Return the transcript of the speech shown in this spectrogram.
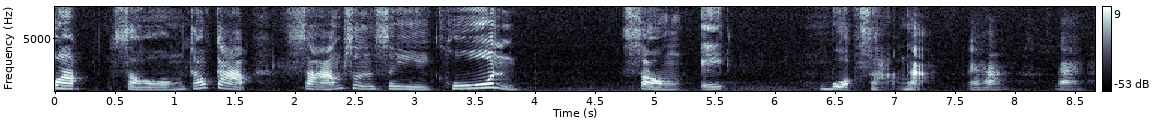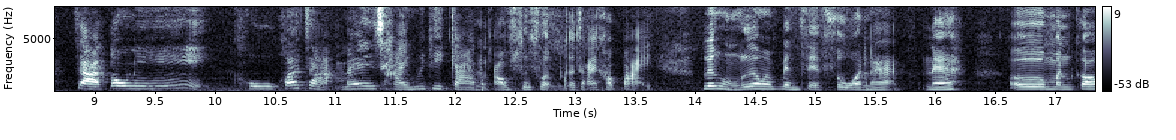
วกสองเท่ากับสามส่วนสี่คูณสอง x บวกสามค่ะนะคะนะจากตรงนี้ครูก็จะไม่ใช้วิธีการเอาส่วนกระจายเข้าไป เรื่องของเรื่องมันเป็นเศษส่วนนะนะเออมันก็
